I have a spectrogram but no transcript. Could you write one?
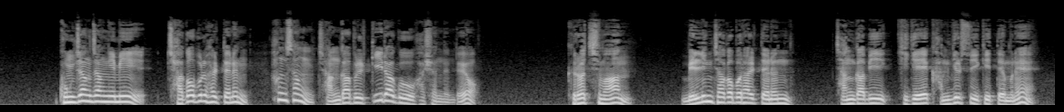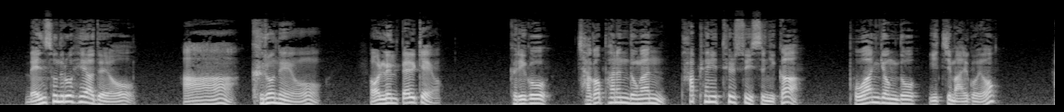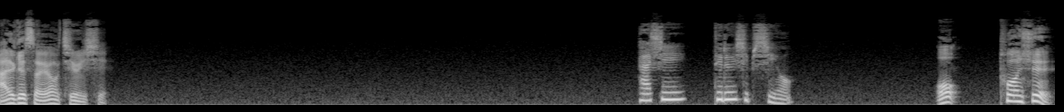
공장장님이 작업을 할 때는 항상 장갑을 끼라고 하셨는데요. 그렇지만 밀링 작업을 할 때는 장갑이 기계에 감길 수 있기 때문에 맨손으로 해야 돼요. 아, 그러네요. 얼른 뺄게요. 그리고 작업하는 동안 파편이 튈 수 있으니까 보안경도 잊지 말고요. 알겠어요, 지은 씨. 다시 들으십시오. 어, 투원 씨.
